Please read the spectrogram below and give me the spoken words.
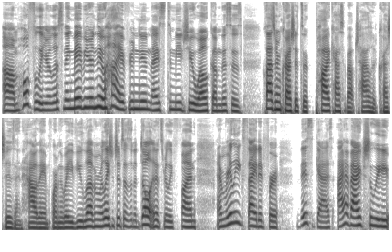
Um, hopefully you're listening. Maybe you're new. Hi, if you're new, nice to meet you. Welcome. This is Classroom Crush. It's a podcast about childhood crushes and how they inform the way you view love and relationships as an adult, and it's really fun. I'm really excited for this guest. I have actually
